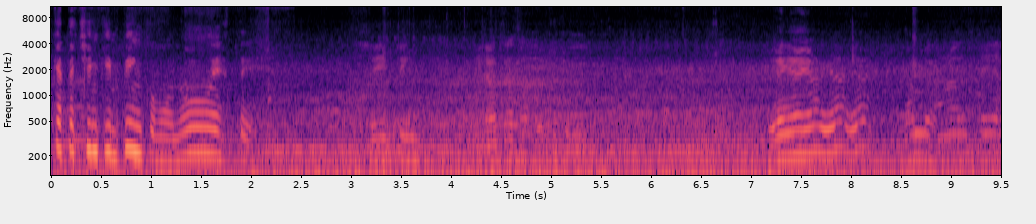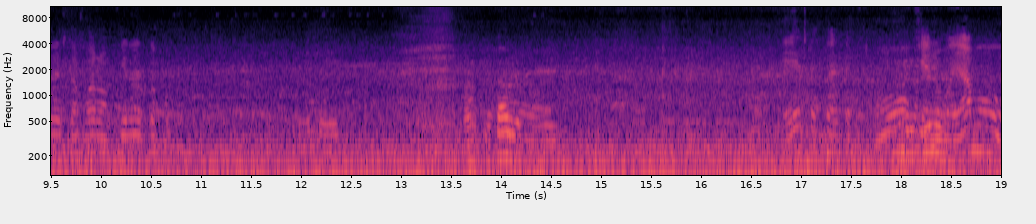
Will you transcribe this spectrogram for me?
que este es como no este. Sí, ping. ¿Y la otra? Ya, ya, ya, ya, ya. No, no, este ya la estafaron. ¿Quién la estafó? Ah. Esta está No, que nos vayamos.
